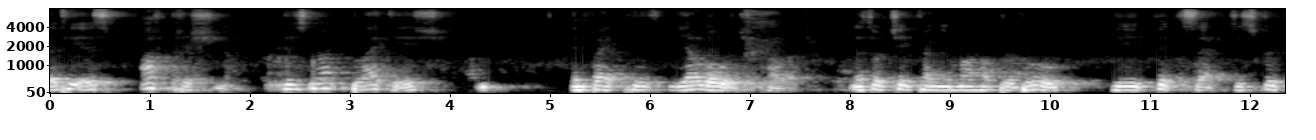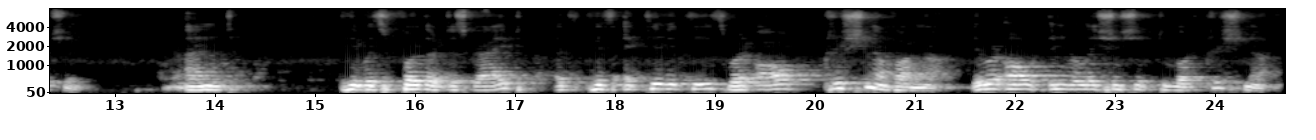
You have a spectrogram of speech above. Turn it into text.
that he is a Krishna. He's not blackish, in fact, he's yellowish color. That's what Chaitanya Mahaprabhu, he fits that description. And he was further described as his activities were all Krishna Varna. They were all in relationship to Lord Krishna.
